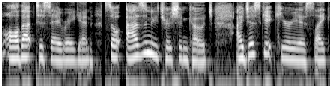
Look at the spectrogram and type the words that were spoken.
all that to say, Reagan. So, as a nutrition coach, I just get curious like,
